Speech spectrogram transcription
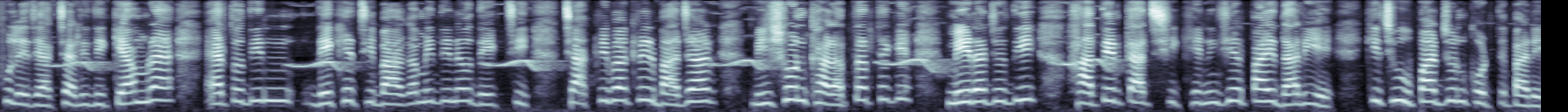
খুলে যাক চারিদিকে। আমরা এতদিন দেখেছি বা আগামী দিনেও দেখছি চাকরি বাকরির বাজার ভীষণ খারাপ। তার থেকে মেয়েরা যদি হাতের কাজ শিখে, নিজের পায়ে দাঁড়িয়ে কিছু উপার্জন করতে পারে,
